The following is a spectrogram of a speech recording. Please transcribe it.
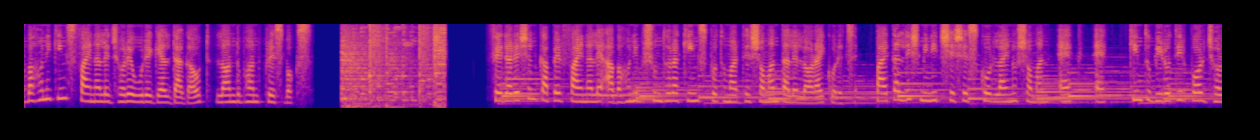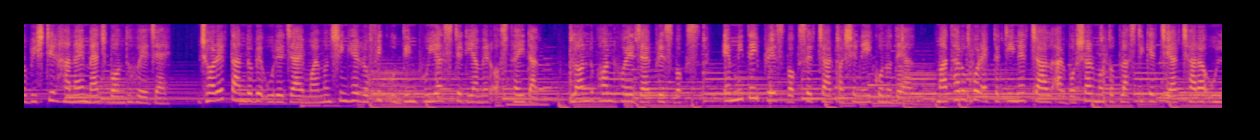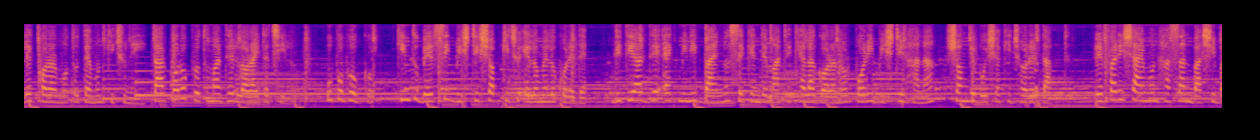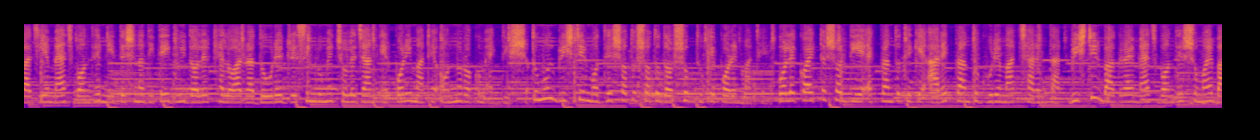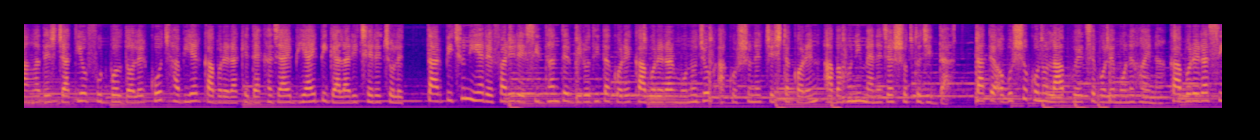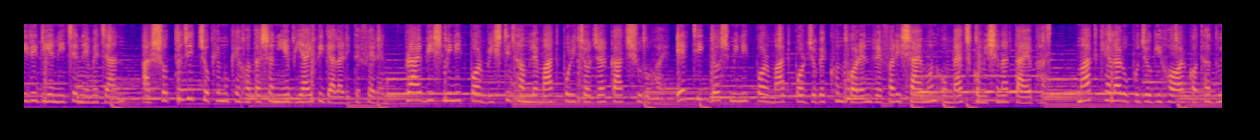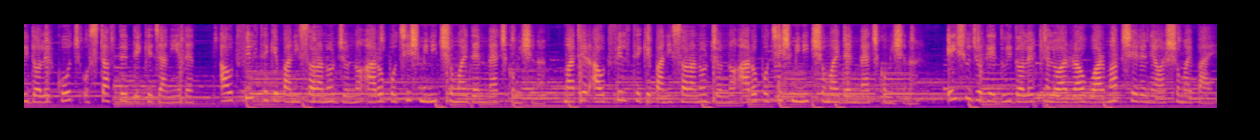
Abahani Kings ফাইনালে ঝরে উড়ে গেল ডাগআউট, লন্ডভন্ড প্রেসবক্স ফেডারেশন কাপের ফাইনালে আবাহনী বসুন্ধরা কিংস প্রথমার্ধে সমান তালে লড়াই করেছে। পঁয়তাল্লিশ মিনিট শেষে স্কোর লাইনও সমান এক এক, কিন্তু বিরতির পর ঝড় বৃষ্টির হানায় ম্যাচ বন্ধ হয়ে যায়। ঝড়ের তাণ্ডবে উড়ে যায় ময়মনসিংহের রফিক উদ্দিন ভুইয়া স্টেডিয়ামের অস্থায়ী ডাক। লন্ডভন্ড হয়ে যায় প্রেস বক্স। এমনিতেই প্রেস বক্সের চারপাশে নেই কোনো দেয়াল। মাথার উপর একটা টিনের চাল আর বসার মতো প্লাস্টিকের চেয়ার ছাড়া উল্লেখ করার মতো তেমন কিছু নেই। তারপরও প্রথমার্ধের লড়াইটা ছিল। উপভোগ্য, কিন্তু বেরসিক বৃষ্টি সবকিছু এলোমেলো করে দেয়। দ্বিতীয়ার্ধে এক মিনিট বায়ান্ন সেকেন্ডে মাঠে খেলা গড়ানোর পরই বৃষ্টির হানা, সঙ্গে বৈশাখী ঝড়ের দাপ রেফারি সাইমন হাসান বাঁশি বাজিয়ে ম্যাচ বন্ধের নির্দেশনা দিতেই দুই দলের খেলোয়াড়রা দৌড়ে ড্রেসিং রুমে চলে যান, এরপরই মাঠে অন্যরকম এক দৃশ্য। তুমুল বৃষ্টির মধ্যে শত শত দর্শক ঢুকে পড়েন মাঠে। বলে কয়েকটা শট দিয়ে এক প্রান্ত থেকে আরেক প্রান্ত ঘুরে মাঠ ছাড়েন তার। বৃষ্টির বাগড়ায় ম্যাচ বন্ধের সময় বাংলাদেশ জাতীয় ফুটবল দলের কোচ হাবিয়ার কাবরেরাকে দেখা যায় ভিআইপি গ্যালারি ছেড়ে চলে। তার পিছু নিয়ে রেফারির এই সিদ্ধান্তের বিরোধিতা করে কাবরেরার মনোযোগ আকর্ষণের চেষ্টা করেন আবাহনী ম্যানেজার সত্যজিৎ দাস। তাতে অবশ্য কোনো লাভ হয়েছে বলে মনে হয় না। কাবরেরা সিঁড়ি দিয়ে নিচে নেমে যান, আর সত্যজিৎ চোখে মুখে হতাশা নিয়ে ভিআইপি গ্যালারিতে ফেরেন। প্রায় বিশ মিনিট পর বৃষ্টি থামলে মাঠ পরিচর্যার কাজ শুরু হয়। এর ঠিক দশ মিনিট পর মাঠ পর্যবেক্ষণ করেন রেফারি সাইমন ও ম্যাচ কমিশনার তায়েব হাসান। মাঠ খেলার উপযোগী হওয়ার কথা দুই দলের কোচ ও স্টাফদের ডেকে জানিয়ে দেন, আউটফিল্ড থেকে পানি সরানোর জন্য আরও পঁচিশ মিনিট সময় দেন ম্যাচ কমিশনার। মাঠের আউটফিল্ড থেকে পানি সরানোর জন্য আরও পঁচিশ মিনিট সময় দেন ম্যাচ কমিশনার। এই সুযোগে দুই দলের খেলোয়াড়রাও ওয়ার্ম আপ সেরে নেওয়ার সময় পায়।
